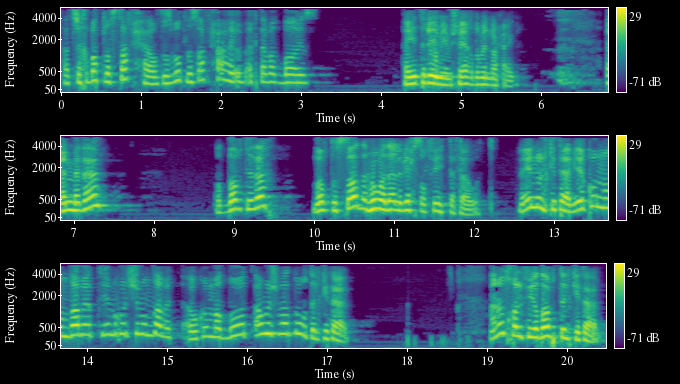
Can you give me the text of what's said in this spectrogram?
هتشخبط له الصفحة وتظبط له صفحة هيبقى كتابك بايظ. هيترمي مش هياخدوا منه حاجة. أما ده الضبط ده ضبط الصدر هو ده اللي بيحصل فيه التفاوت. لأنه الكتاب يكون منضبط يا ما يكونش منضبط أو يكون مضبوط أو مش مضبوط الكتاب. هندخل في ضبط الكتاب.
